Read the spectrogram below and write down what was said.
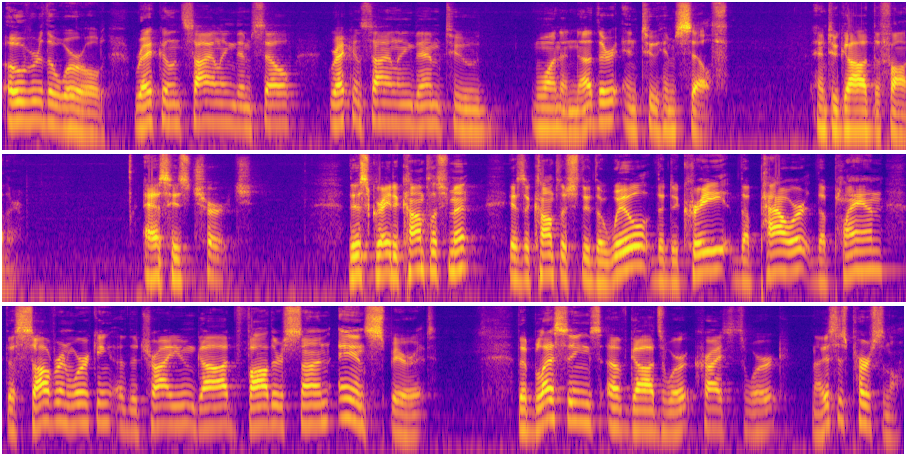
over the world, reconciling themselves, reconciling them to one another and to himself and to God the Father as his church. This great accomplishment is accomplished through the will, the decree, the power, the plan, the sovereign working of the triune God, Father, Son, and Spirit. The blessings of God's work, Christ's work. Now, this is personal.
